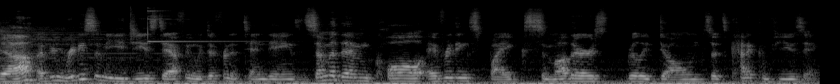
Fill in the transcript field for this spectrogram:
Yeah? I've been reading some EEG staffing with different attendings, and some of them call everything spikes, some others really don't, so it's kind of confusing.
